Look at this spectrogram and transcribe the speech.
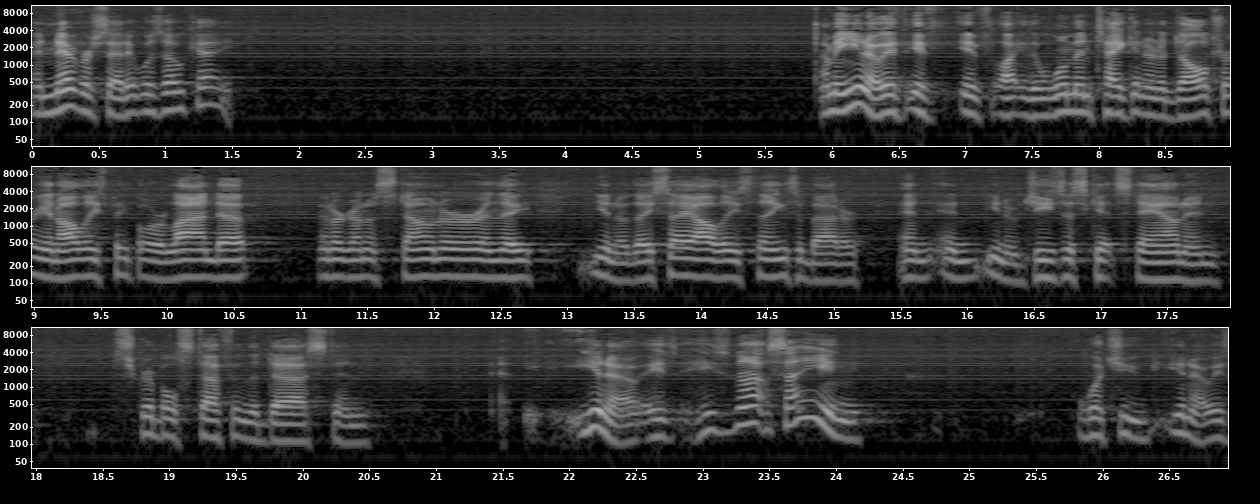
and never said it was okay. I mean, you know, if, if, if like the woman taken in adultery and all these people are lined up and are going to stone her and they, you know, they say all these things about her and, and, you know, Jesus gets down and scribbles stuff in the dust and, you know, he's, he's not saying what you, you know, is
